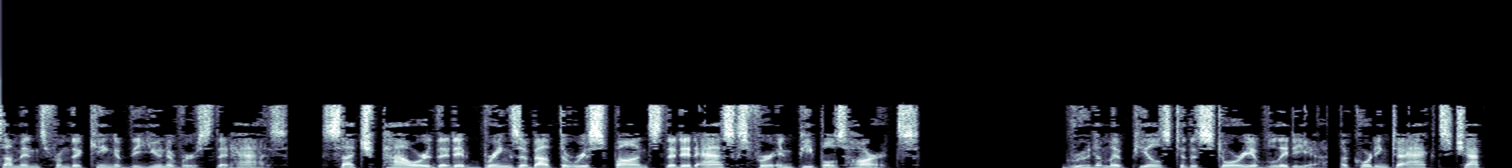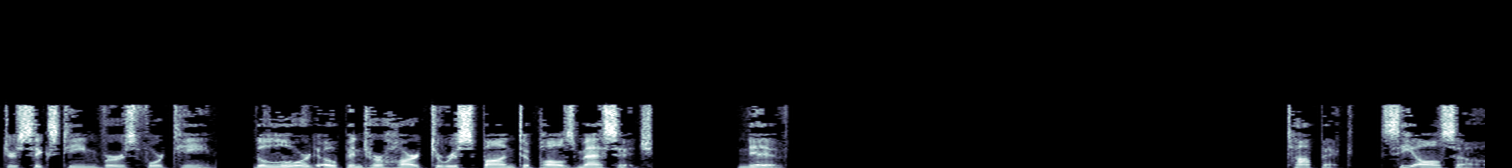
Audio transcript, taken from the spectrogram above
summons from the King of the universe that has such power that it brings about the response that it asks for in people's hearts. Grudem appeals to the story of Lydia, according to Acts chapter 16 verse 14. The Lord opened her heart to respond to Paul's message. Niv. Topic. See also.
